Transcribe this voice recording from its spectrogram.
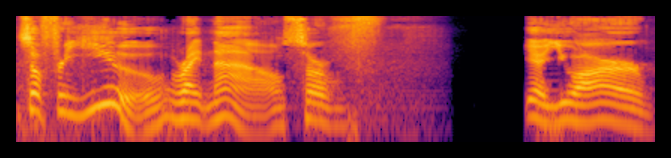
so for you right now, sort of, yeah, you are,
